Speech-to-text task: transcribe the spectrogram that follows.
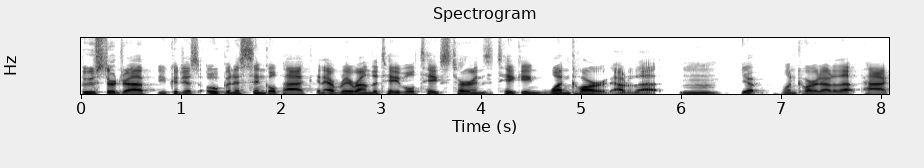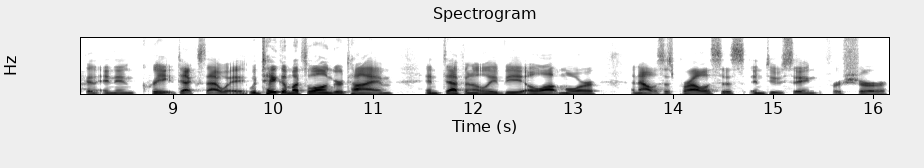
booster draft, you could just open a single pack, and everybody around the table takes turns taking one card out of that. Mm, yep, one card out of that pack, and, and then create decks that way. It would take a much longer time, and definitely be a lot more analysis paralysis inducing for sure.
